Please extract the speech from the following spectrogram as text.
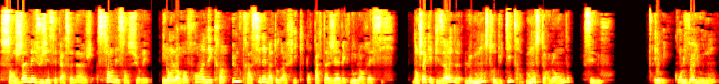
sans jamais juger ses personnages, sans les censurer, et en leur offrant un écrin ultra cinématographique pour partager avec nous leurs récits. Dans chaque épisode, le monstre du titre, Monsterland, c'est nous. Et oui, qu'on le veuille ou non,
